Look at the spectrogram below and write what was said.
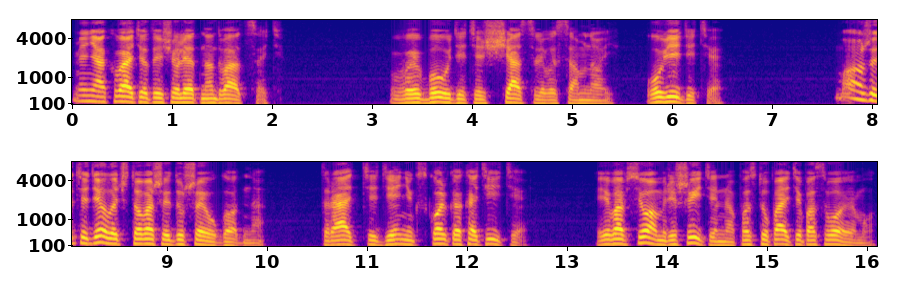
Меня хватит еще лет на двадцать. Вы будете счастливы со мной, увидите. Можете делать, что вашей душе угодно. Тратьте денег сколько хотите» и во всем решительно поступайте по-своему.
